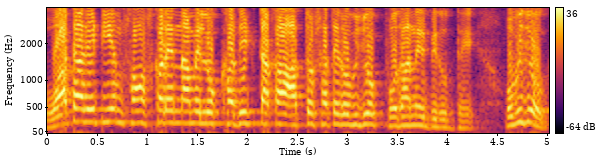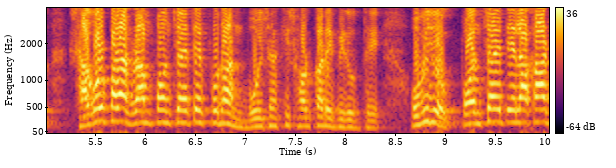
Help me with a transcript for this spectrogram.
ওয়াটার এটিএম সংস্কারের নামে লক্ষাধিক টাকা আত্মসাতের অভিযোগ প্রধানের বিরুদ্ধে। অভিযোগ, সাগরপাড়া গ্রাম পঞ্চায়েতের প্রধান বৈশাখী সরকারের বিরুদ্ধে। অভিযোগ, পঞ্চায়েত এলাকার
